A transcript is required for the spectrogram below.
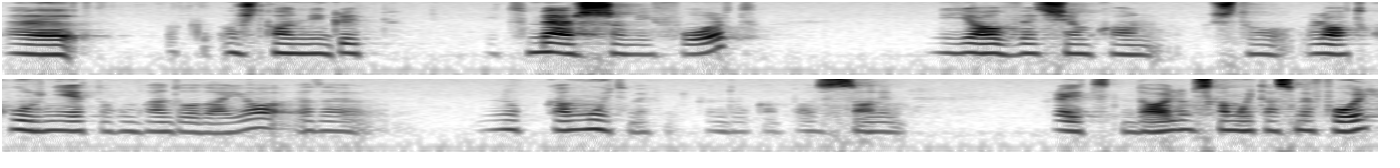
është kanë një grip i tmerrshëm i fort, një javë veç jam kanë kështu ratë kurrë n'jetë nuk më ka ndodhë ajo, edhe nuk kam mujtë me këndu, kam pas zanin krejtë të ndalun, s'ka mujtë as me folë.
